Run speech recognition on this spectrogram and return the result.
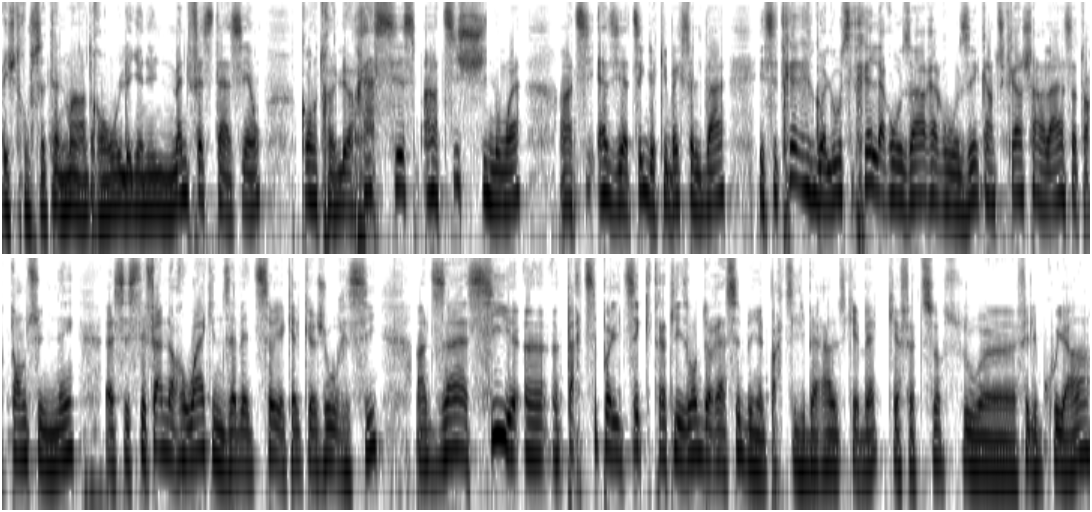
Et je trouve ça tellement drôle. Il y a une manifestation contre le racisme anti-chinois, anti-asiatique de Québec solidaire. Et c'est très rigolo, c'est très l'arroseur arrosé. Quand tu craches en l'air, ça te retombe sur le nez. Euh, c'est Stéphane Roy qui nous avait dit ça il y a quelques jours ici, en disant, si un, un parti politique qui traite les autres de racisme, ben, il y a le Parti libéral du Québec qui a fait ça sous euh, Philippe Couillard,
